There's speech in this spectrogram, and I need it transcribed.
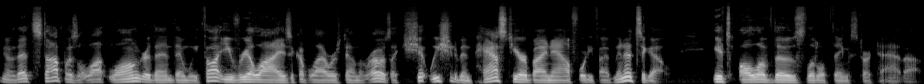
you know, that stop was a lot longer than than we thought. You realize a couple hours down the road, it's like shit, we should have been past here by now, 45 minutes ago. It's all of those little things start to add up.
